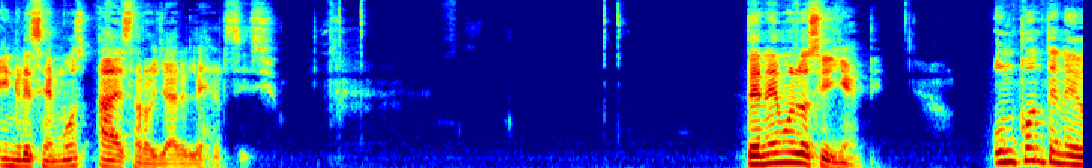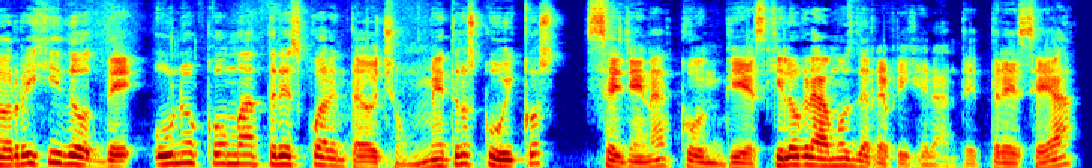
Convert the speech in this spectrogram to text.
ingresemos a desarrollar el ejercicio. Tenemos lo siguiente. Un contenedor rígido de 1,348 metros cúbicos se llena con 10 kilogramos de refrigerante 13A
